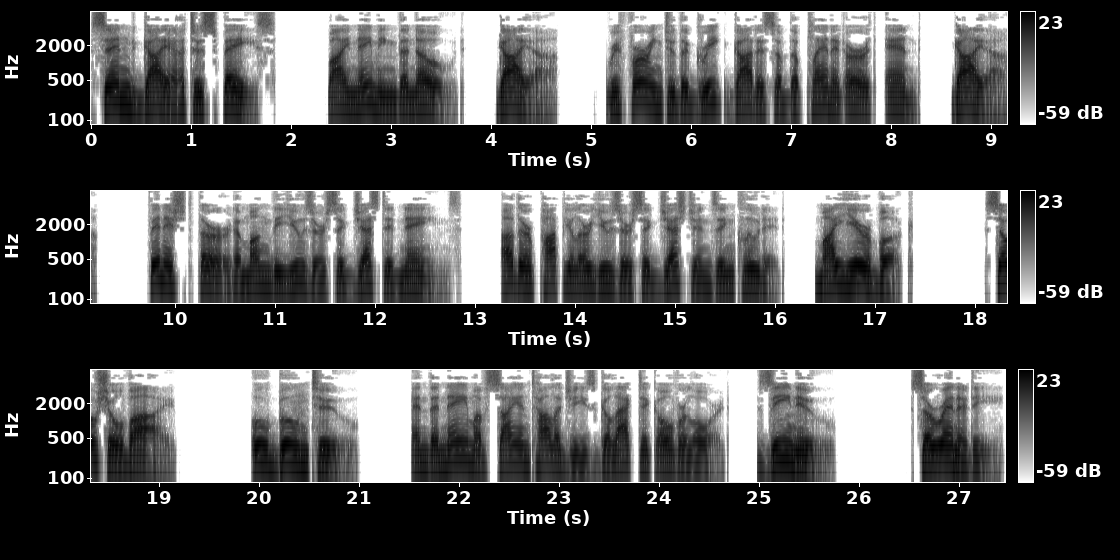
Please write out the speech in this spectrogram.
send Gaia to space by naming the node Gaia, referring to the Greek goddess of the planet Earth, and Gaia finished third among the user-suggested names. Other popular user suggestions included My Yearbook, Social Vibe, Ubuntu, and the name of Scientology's galactic overlord, Xenu. Serenity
